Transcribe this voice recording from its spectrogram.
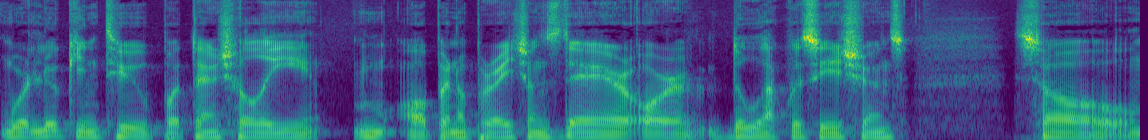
we're looking to potentially open operations there or do acquisitions. So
